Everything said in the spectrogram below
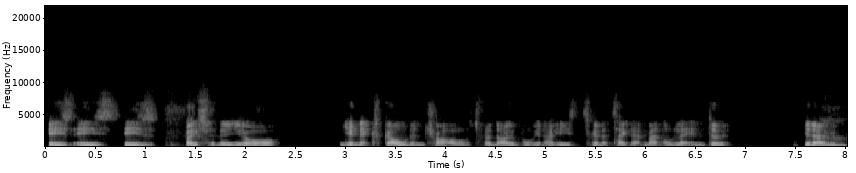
he's he's he's basically your your next golden child for Noble. You know, he's going to take that mantle. Let him do it. You know, mm.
